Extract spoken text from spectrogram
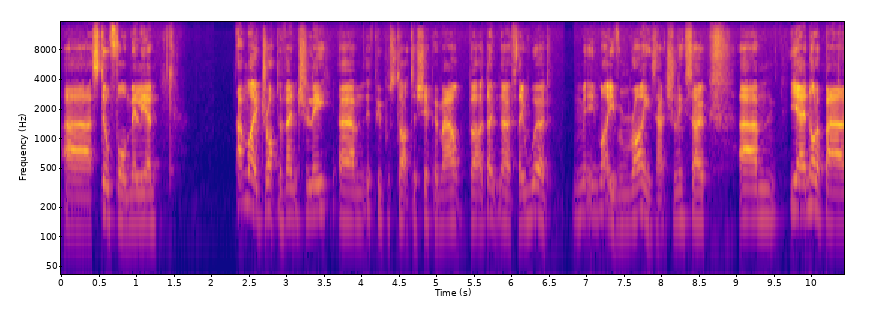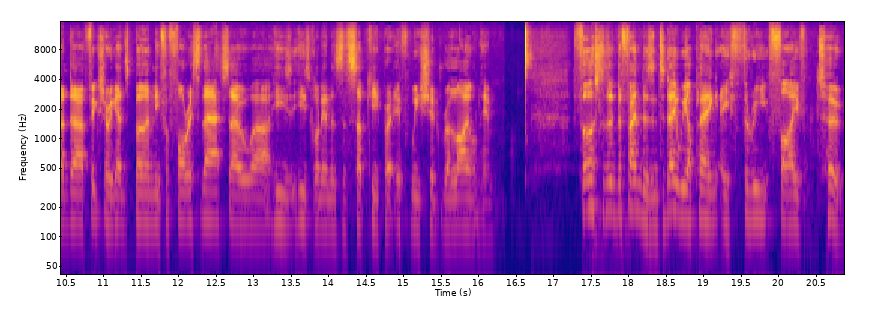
Uh, still four million. That might drop eventually um, if people start to ship him out, but I don't know if they would. It might even rise actually. So, um, yeah, not a bad uh, fixture against Burnley for Forest there. So uh, he's he's gone in as the sub keeper if we should rely on him. First of the defenders, and today we are playing a 3 5 2.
